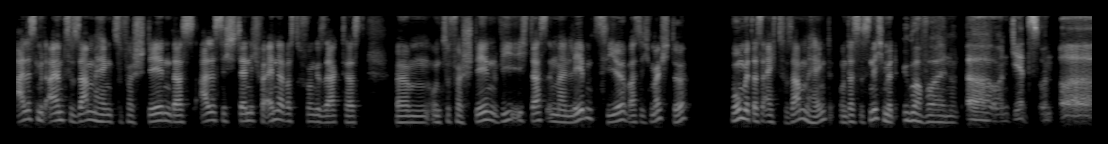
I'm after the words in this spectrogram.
alles mit allem zusammenhängt, zu verstehen, dass alles sich ständig verändert, was du vorhin gesagt hast, ähm, und zu verstehen, wie ich das in mein Leben ziehe, was ich möchte, womit das eigentlich zusammenhängt. Und das ist nicht mit Überwollen und oh, und jetzt und oh,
